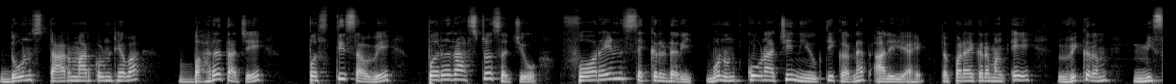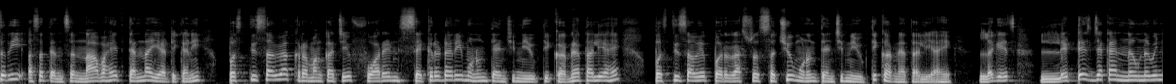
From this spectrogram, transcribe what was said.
दोन स्टार मार्क करून ठेवा. भारताचे पस्तीसावे परराष्ट्र सचिव फॉरेन सेक्रेटरी म्हणून कोणाची नियुक्ती करण्यात आलेली आहे? तर पर्याय क्रमांक ए विक्रम मिसरी असं त्यांचं नाव आहे. त्यांना या ठिकाणी पस्तीसाव्या क्रमांकाचे फॉरेन सेक्रेटरी म्हणून त्यांची नियुक्ती करण्यात आली आहे. पस्तीसावे परराष्ट्र सचिव म्हणून त्यांची नियुक्ती करण्यात आली आहे. लगेच लेटेस्ट ज्या काय नवनवीन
